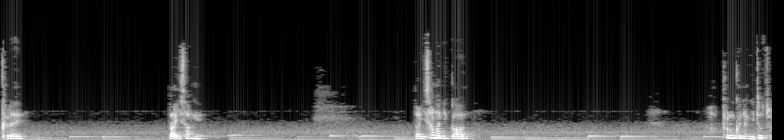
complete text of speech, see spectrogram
그래. 나 이상해. 나 이상하니까. 앞으로는 그냥 잊어줘.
